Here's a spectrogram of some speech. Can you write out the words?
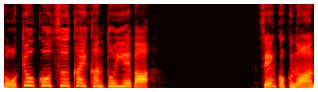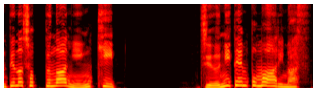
東京交通会館といえば全国のアンテナショップが人気。12店舗もあります。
